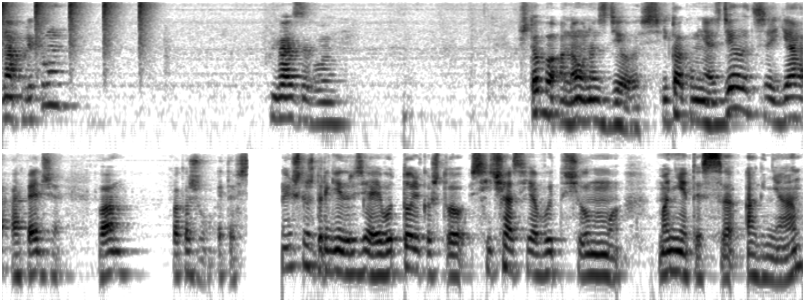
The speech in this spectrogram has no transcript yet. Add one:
на плиту газовую чтобы она у нас сделалась. И как у меня сделается, я опять же вам покажу это все. Ну и что ж, дорогие друзья, и вот только что сейчас я вытащил монеты с огня.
